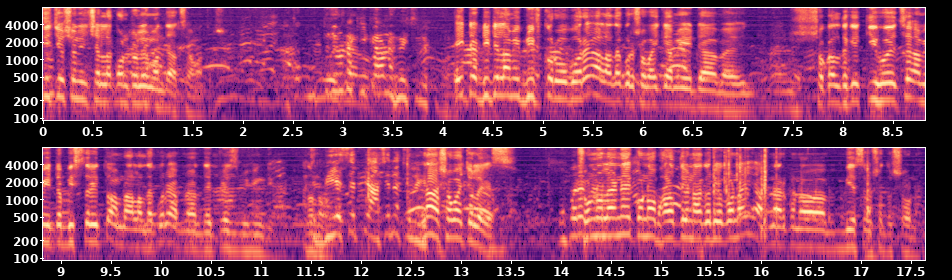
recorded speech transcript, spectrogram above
সিচুয়েশন ইনশাল্লাহ কন্ট্রোলের মধ্যে আছে আমাদের। এইটা ডিটেল আমি ব্রিফ করব পরে আলাদা করে সবাইকে আমি এটা সকাল থেকে কি হয়েছে আমি এটা বিস্তারিত আমরা আলাদা করে আপনাদের প্রেস ব্রিফিং দিব। চলে না সবাই চলে গেছে। শূন্য লাইনে কোনো ভারতীয় নাগরিকও নাই আপনার কোনো বিএসএফ সদস্যও নাই।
